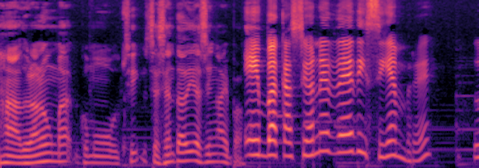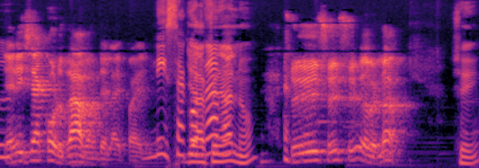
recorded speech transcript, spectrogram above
ajá, duraron más- como sí, 60 días sin iPad. En vacaciones de diciembre. Ya ni se acordaban del iPad. Ni se Ya acordaban. al final no. Sí, sí, sí, de verdad. Sí.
